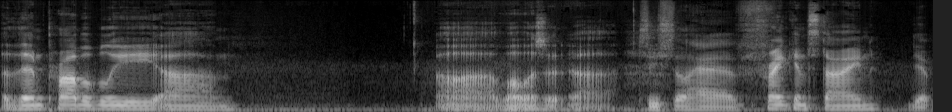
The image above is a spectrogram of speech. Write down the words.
then probably um, uh, what was it? Uh, So you still have. Frankenstein. Yep.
